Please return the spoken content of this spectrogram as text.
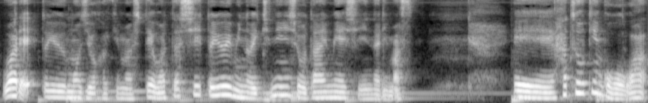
我という文字を書きまして、私という意味の一人称代名詞になります。えー、発音記号は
